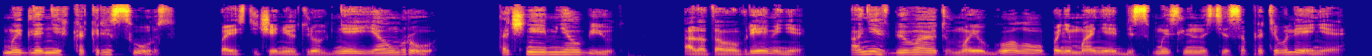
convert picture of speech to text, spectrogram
Мы для них как ресурс. По истечению трех дней я умру. Точнее, меня убьют. А до того времени они вбивают в мою голову понимание бессмысленности сопротивления.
